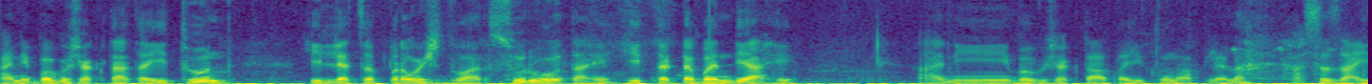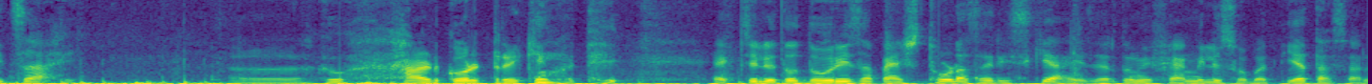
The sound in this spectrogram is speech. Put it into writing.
आणि बघू शकता आता इथून किल्ल्याचं प्रवेशद्वार सुरू होत आहे. ही तटबंदी आहे. आणि बघू शकता आता इथून आपल्याला असं जायचं आहे. खूप हार्डकोर ट्रेकिंग होती. ॲक्च्युली तो दोरीचा पॅच थोडासा रिस्की आहे. जर तुम्ही फॅमिलीसोबत येत असाल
